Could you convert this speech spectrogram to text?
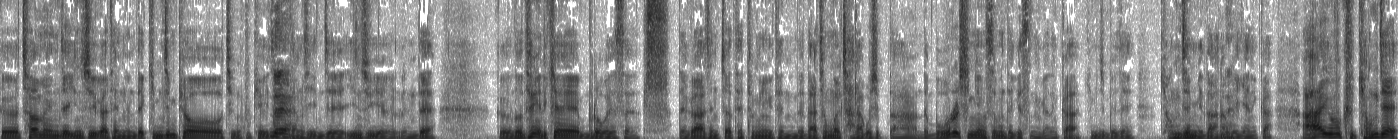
그 처음에 이제 인수위가 됐는데 김진표 지금 국회의장 네. 당시 이제 인수위였는데 그 노통이 이렇게 물어보셨어요. 내가 진짜 대통령이 됐는데 나 정말 잘하고 싶다. 근데 뭐를 신경 쓰면 되겠습니까? 그러니까 김진표 의장이 경제입니다라고 네. 얘기하니까 아 이거 그 경제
